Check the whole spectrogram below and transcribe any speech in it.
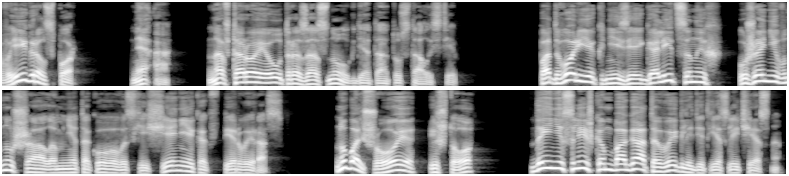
Выиграл спор? Не-а. На второе утро заснул где-то от усталости. Подворье князей Голицыных уже не внушало мне такого восхищения, как в первый раз. Ну, большое, и что? Да и не слишком богато выглядит, если честно.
